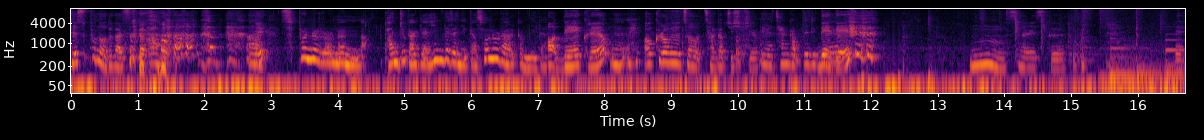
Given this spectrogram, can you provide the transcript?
제 스푼 어디 갔어요? 아, 네? 스푼으로는 반죽하기가 힘들으니까 손으로 할 겁니다. 어, 네, 그래요? 예, 어, 그러면 저 장갑 주십시오. 예, 장갑 드릴게요. 네, 네. 음, smell is good. 네.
